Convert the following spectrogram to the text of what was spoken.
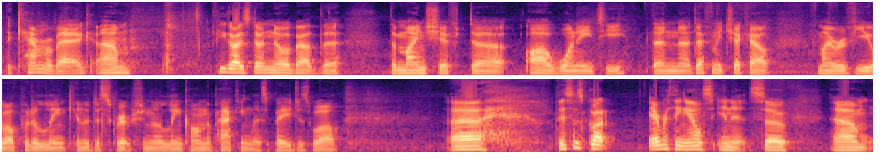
the camera bag. Um, if you guys don't know about the, the Mindshift uh, R180, then uh, definitely check out my review. I'll put a link in the description, a link on the packing list page as well. Uh, this has got everything else in it. So um,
